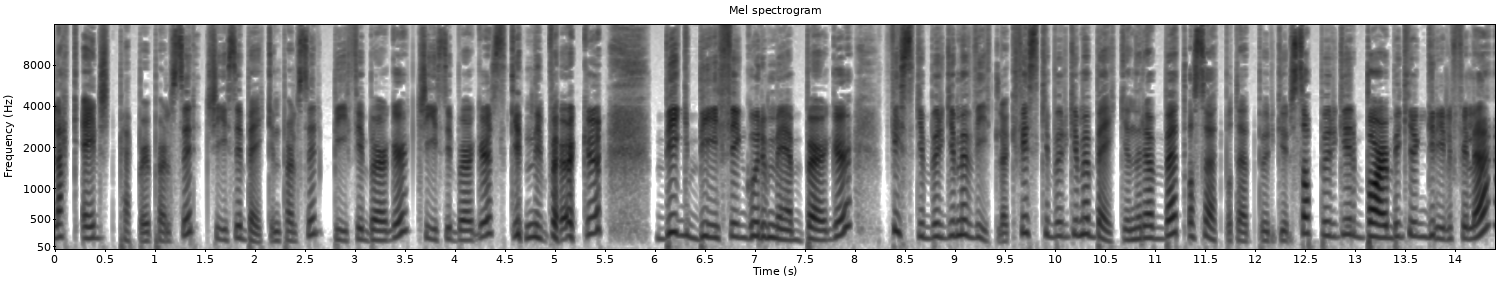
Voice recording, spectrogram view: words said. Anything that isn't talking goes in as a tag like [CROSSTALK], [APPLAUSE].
black aged pepper-pølser, cheesy bacon-pølser, beefy burger, cheesy burger, skinny burger, big beefy gourmet-burger, fiskeburger med hvitløk, fiskeburger med bacon, rødbet og søtpotetburger, soppburger, barbecue, grillfilet,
